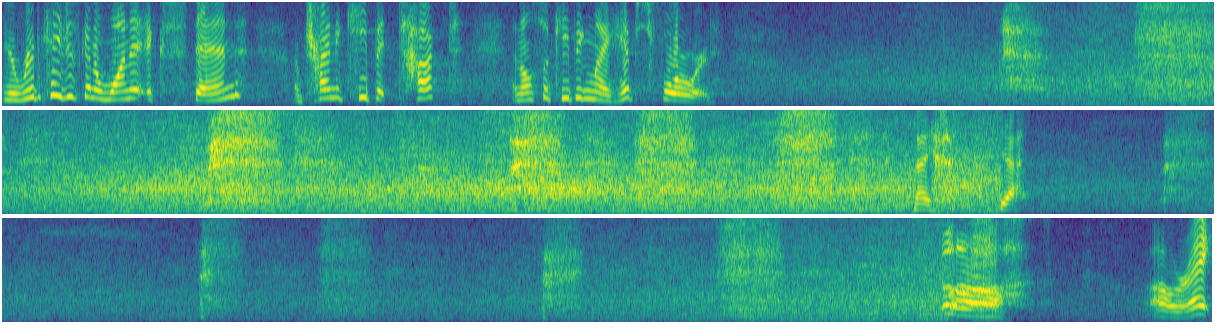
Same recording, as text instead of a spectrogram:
Your rib cage is going to want to extend. I'm trying to keep it tucked and also keeping my hips forward. Nice, yeah. Oh, all right.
